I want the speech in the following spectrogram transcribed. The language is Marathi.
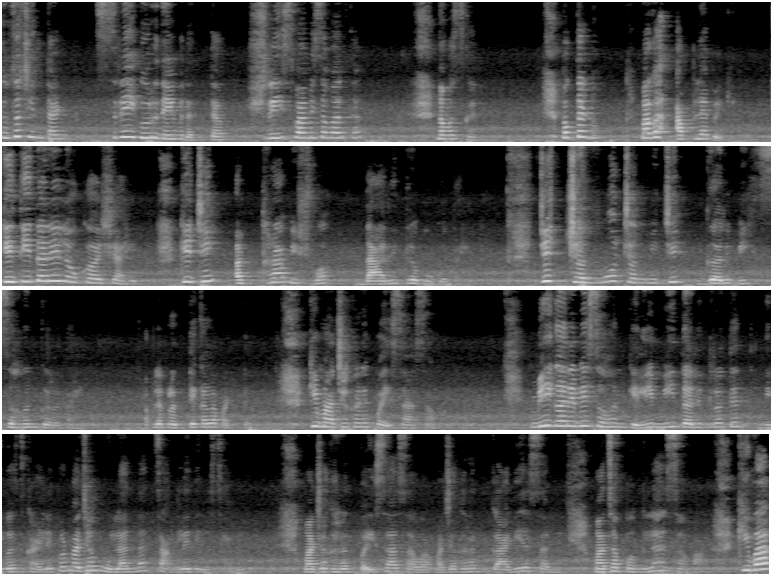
तुझं चिंतन श्री गुरुदेव दत्त श्री स्वामी समर्थ. नमस्कार. फक्त नो बघा आपल्यापैकी कितीतरी लोक असे आहेत की जी अठरा विश्व दारिद्र्य भोगत आहेत. जी जन्मोजन्मीची गरिबी सहन करत आहेत. आपल्या प्रत्येकाला वाटतं की माझ्याकडे पैसा असावा. मी गरिबी सहन केली मी दरिद्रतेत दिवस काढले पण माझ्या मुलांना चांगले दिवस यावे माझ्या घरात पैसा असावा माझ्या घरात गाडी असावी माझा बंगला असावा किंवा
